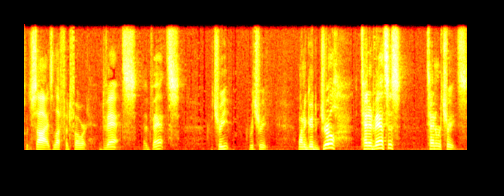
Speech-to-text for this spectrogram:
switch sides, left foot forward, advance, advance, retreat, retreat. Want a good drill? 10 advances, 10 retreats.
